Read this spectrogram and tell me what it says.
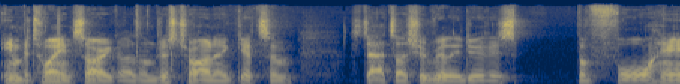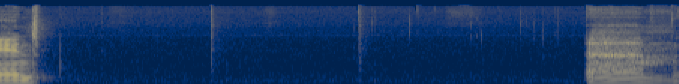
in between. Sorry, guys, I'm just trying to get some stats. I should really do this beforehand. Um,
